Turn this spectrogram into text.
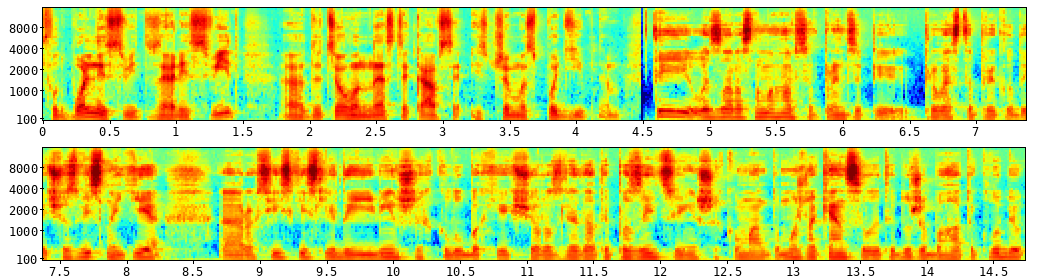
Футбольний світ, взагалі світ е, до цього не стикався із чимось подібним. Ти ось зараз намагався в принципі привести приклади, що звісно є е, російські сліди і в інших клубах. Якщо розглядати позицію інших команд, то можна cancel ити дуже багато клубів.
